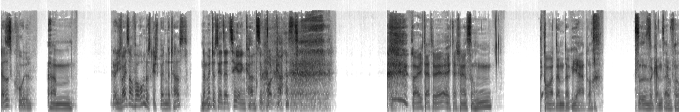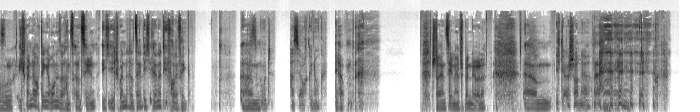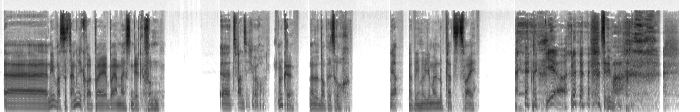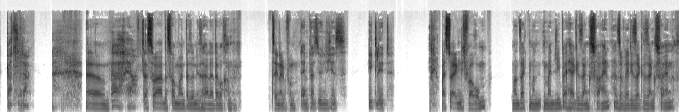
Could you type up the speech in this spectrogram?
Das ist cool. Ähm, ich weiß auch, warum du es gespendet hast, damit du es jetzt erzählen kannst im Podcast. ich dachte, ich dachte mir erst so, hm. Aber dann, ja, doch. So, so ganz einfach so. Ich spende auch Dinge ohne Sachen zu erzählen. Ich, ich spende tatsächlich relativ häufig. Das ist Ähm, gut. Hast ja auch genug. ja. Steuern zählen als Spende, oder? Ähm, Ich glaube schon, ja. äh, nee, was ist dein Rekord bei, bei am meisten Geld gefunden? äh, 20 Euro. Okay, also doppelt so hoch. Ja. Da bin ich mal wieder mal nur Platz zwei. Yeah! Silber. Gott sei Dank. Ähm, Ach ja, das war, das war mein persönliches Highlight der Woche. Zehner gefunden. dein persönliches Higlit. Weißt du eigentlich, warum man sagt, man, mein lieber Herr Gesangsverein, also wer dieser Gesangsverein ist?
